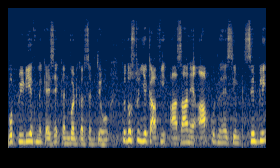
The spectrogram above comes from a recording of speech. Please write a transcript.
वो पीडीएफ में कैसे कन्वर्ट कर सकते हो। तो दोस्तों, ये काफ़ी आसान है। आपको जो है सिंपली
